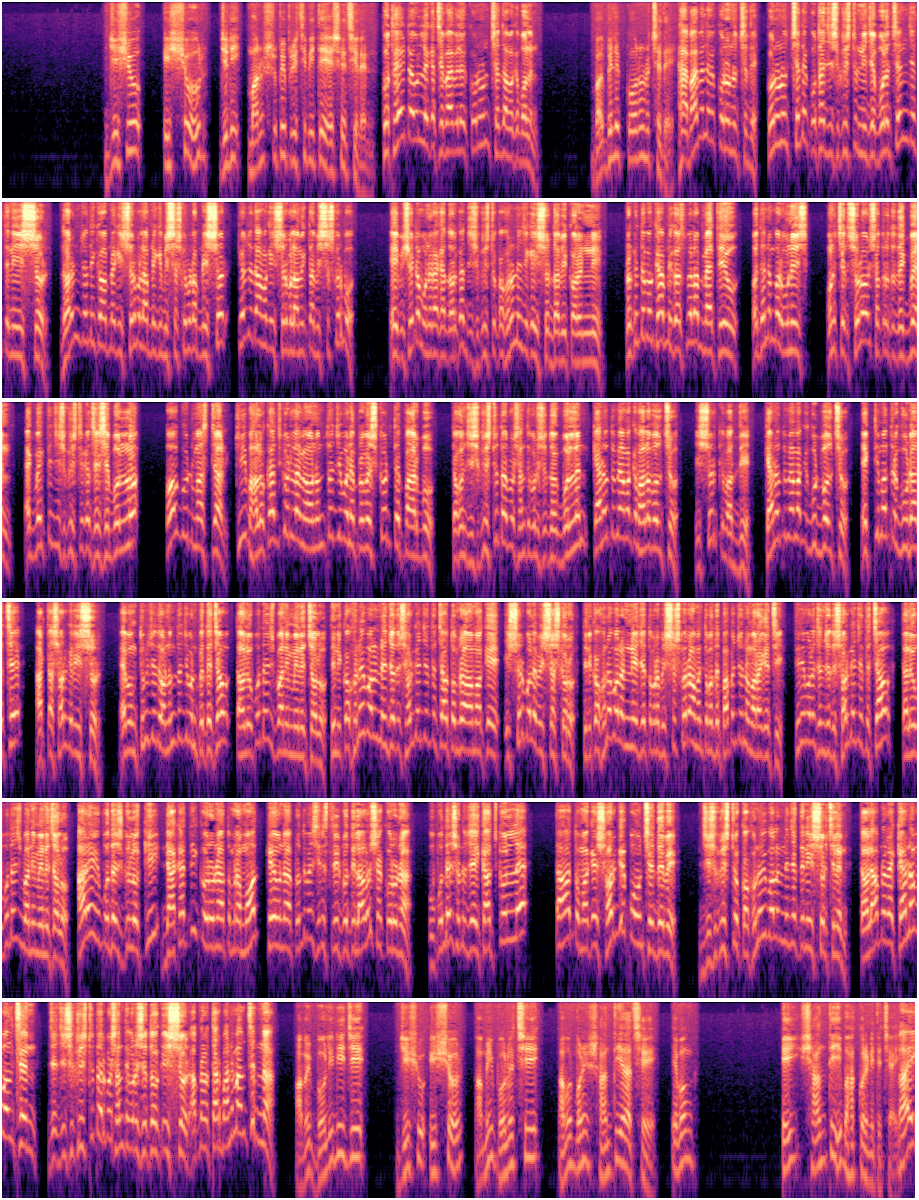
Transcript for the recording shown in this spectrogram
যিশু ঈশ্বর যিনি মানুষরূপে পৃথিবীতে এসেছিলেন। কোথায় এটা উল্লেখ আছে? বাইবেলের কোন অনুচ্ছেদে আমাকে বলেন? বাইবেলে কোন অনুচ্ছেদে? হ্যাঁ বাইবেলের কোন অনুচ্ছেদে? কোন অনুচ্ছেদে কোথায় যীশু খ্রিস্ট নিজে বলেছেন যে তিনি ঈশ্বর? ধরেন যদি কেউ আপনাকে ঈশ্বর বলে আপনি কি বিশ্বাস করবেন আপনি ঈশ্বর? কেউ যদি আমাকে ঈশ্বর বলে আমি কি তা বিশ্বাস করব? এই বিষয়টা মনে রাখা দরকার যীশু খ্রিস্ট কখনো নিজেকে ঈশ্বর দাবি করেননি। প্রকৃতপক্ষে আপনি গসপেল অফ ম্যাথিউ অধ্যায় নম্বর উনিশ, অনুচ্ছেদ ষোলো, সতেরোতে দেখবেন, এক ব্যক্তি যীশু খ্রিস্টের কাছে এসে বলল, ও গুড মাস্টার কি ভালো কাজ করলে আমি অনন্ত জীবনে প্রবেশ করতে পারব? তখন যীশু খ্রিস্ট তারপর শান্তি পরিশুদ্ধ হোক বললেন, কেন তুমি আমাকে ভালো বলছো? ঈশ্বরকে বাদ দিয়ে। কেন তুমি আমাকে গুড বলছো? একটি মাত্র গুড আছে, আর তা স্বর্গের ঈশ্বর। এবং তুমি যদি অনন্ত জীবন পেতে চাও, তাহলে উপদেশ বাণী মেনে চলো। তিনি কখনোই বলেননি, যদি স্বর্গে যেতে চাও, তোমরা আমাকে ঈশ্বর বলে বিশ্বাস করো। তিনি কখনো বলেননি যে, তোমরা বিশ্বাস করো, আমি তোমাদের পাপের জন্য মারা গেছি। তিনি বলেছেন, যদি স্বর্গে যেতে চাও, তাহলে উপদেশ বাণী মেনে চলো। আর এই উপদেশগুলো কি? ডাকাতি করো না তোমরা, মদ খেও না, প্রতিবেশীর স্ত্রীর প্রতি লালসা করো না। উপদেশ অনুযায়ী কাজ করলে তা তোমাকে স্বর্গে পৌঁছে দেবে। যীশুখ্রিস্ট কখনোই বলেননি যে, তিনি ঈশ্বর ছিলেন। তাহলে আপনারা কেন বলছেন যে, যীশুখ্রিস্ট তার উপর শান্তি বর্ষিত হোক, ঈশ্বর আপনারা তার বাণী মানছেন না। আমি বলিনি যে যিশু ঈশ্বর আমি বলেছি আমার মনে শান্তি আছে এবং এই শান্তি ভাগ করে নিতে চাই। ভাই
